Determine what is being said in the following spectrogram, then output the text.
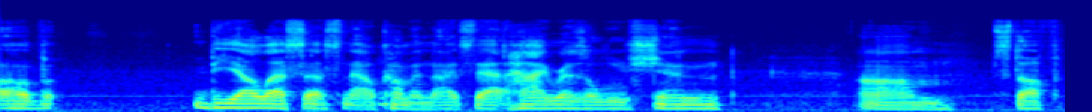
of DLSS now coming. It's that high resolution um, stuff.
